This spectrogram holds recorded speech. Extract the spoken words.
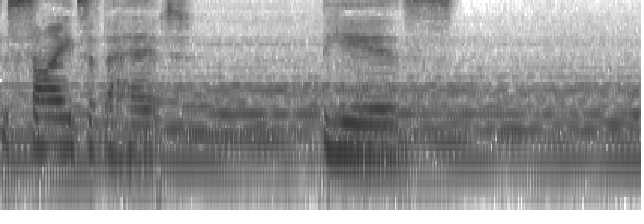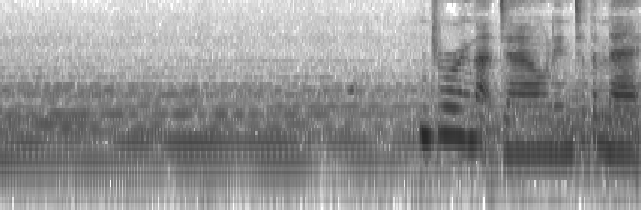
The sides of the head, the ears. Drawing that down into the neck,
